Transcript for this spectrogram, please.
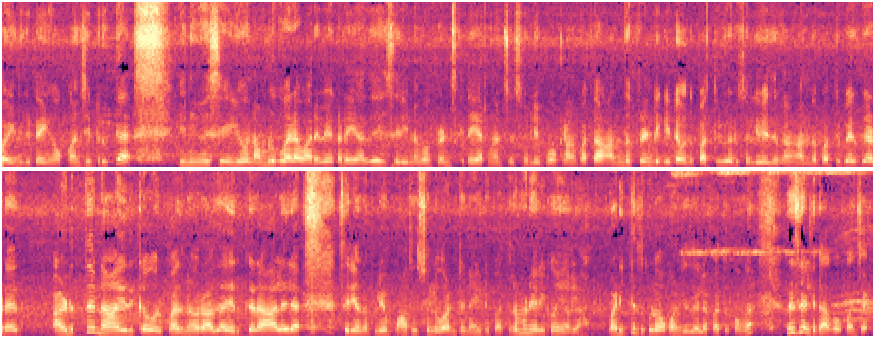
பயந்துக்கிட்டே இங்கே உட்காந்துட்டு இருக்கேன். இனிமேல் செய்யோ நம்மளுக்கு வேறு வரவே கிடையாது. சரி நம்ம ஃப்ரெண்ட்ஸ் கிட்ட யாருனாச்சும் சொல்லி போக்கலாம்னு பார்த்தா அந்த ஃப்ரெண்டு கிட்ட வந்து பத்து பேர் சொல்லி வச்சுருக்காங்க. அந்த பத்து பேருக்கு இட அடுத்து நான் இருக்க ஒரு பதினோராவதாக இருக்கிற ஆளில் சரி அந்த பிள்ளையும் பார்த்து சொல்லுவான்ட்டு நைட்டு பத்தரை மணி வரைக்கும் எல்லாம் படிக்கிறது கூட இல்லை பார்த்துக்கோங்க. ரிசல்ட்டுக்காக உட்காந்தேன்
